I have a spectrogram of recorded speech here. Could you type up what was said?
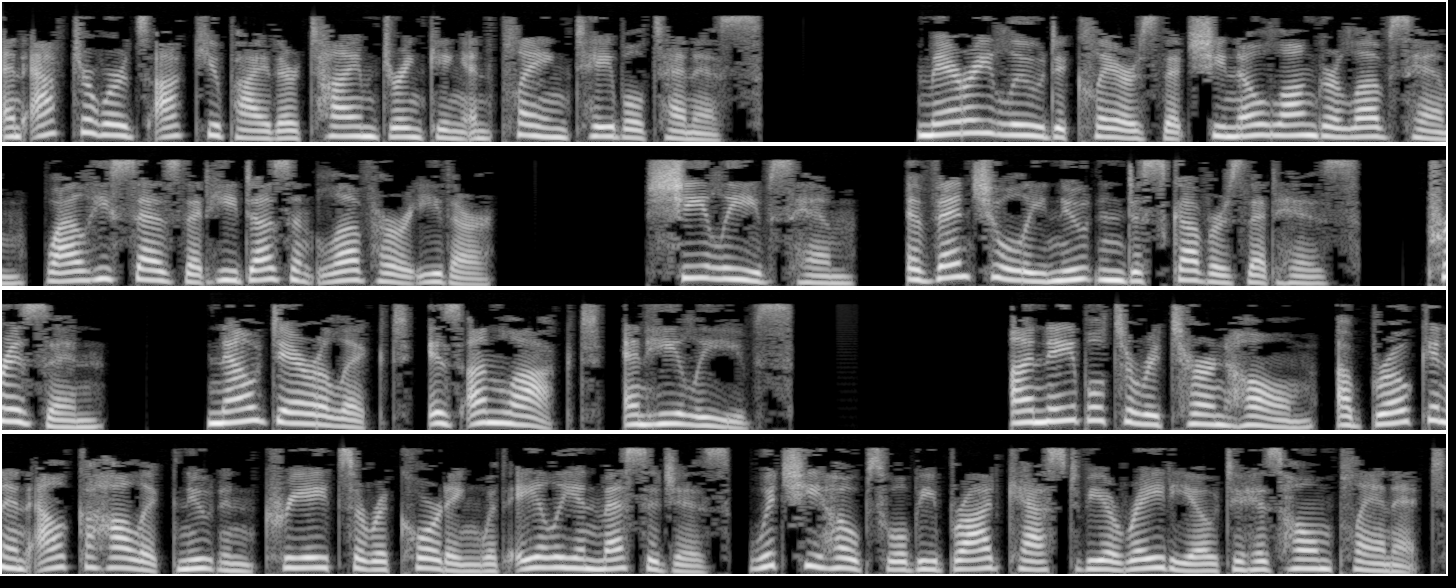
and afterwards occupy their time drinking and playing table tennis. Mary Lou declares that she no longer loves him, while he says that he doesn't love her either. She leaves him. Eventually Newton discovers that his prison, now derelict, is unlocked, and he leaves. Unable to return home, a broken and alcoholic Newton creates a recording with alien messages, which he hopes will be broadcast via radio to his home planet.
